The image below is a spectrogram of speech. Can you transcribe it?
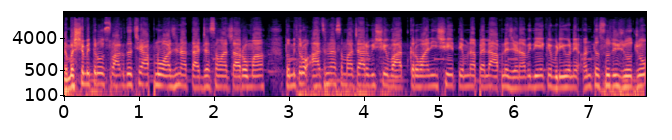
નમસ્તે મિત્રો, સ્વાગત છે આપનું આજના તાજા સમાચારોમાં. તો મિત્રો, આજના સમાચાર વિશે વાત કરવાની છે. તેમના પહેલા આપણે જણાવી દઈએ કે વિડીયોને અંત સુધી જોજો,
